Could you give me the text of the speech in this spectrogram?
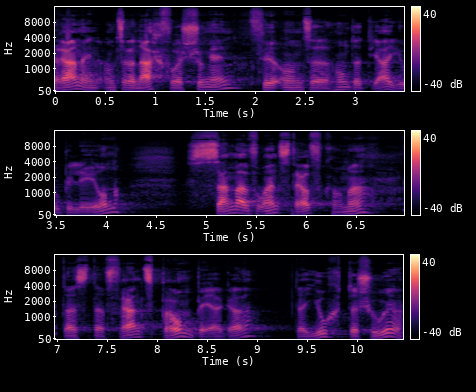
Rahmen unserer Nachforschungen für unser 100-Jahr-Jubiläum sind wir auf eins draufgekommen, dass der Franz Bromberger der Jucht der Schur,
